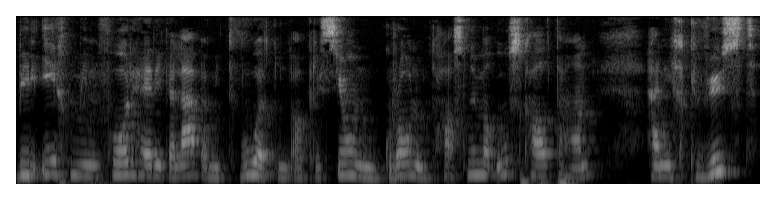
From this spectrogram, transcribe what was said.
weil ich mein vorheriges Leben mit Wut und Aggression und Groll und Hass nicht mehr ausgehalten habe, habe ich gewusst,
